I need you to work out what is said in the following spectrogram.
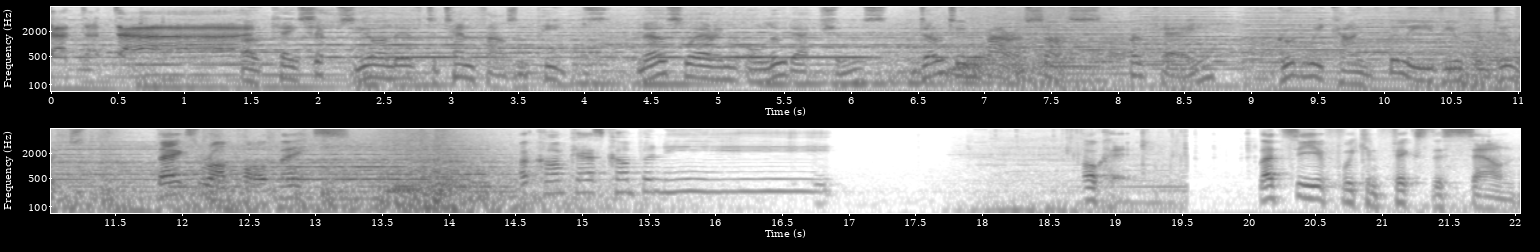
Da da da. Okay, Sips, you live to 10,000 peeps. No swearing or lewd actions. Don't embarrass us, okay? Good, we kind believe you can do it. Thanks, Rob Paul. Thanks. A Comcast company. Okay. Let's see if we can fix this sound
